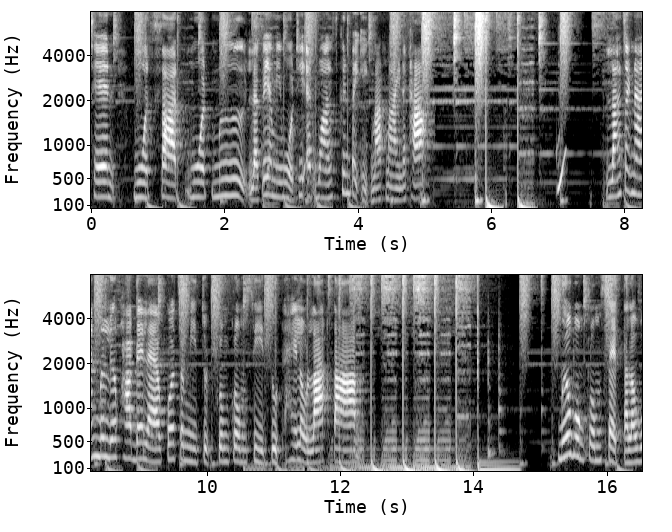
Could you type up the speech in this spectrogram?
เช่น หมวดสัตว์ หมวดมือ แล้วก็ยังมีหมวดที่ Advanced ขึ้นไปอีกมากมายนะคะ หลังจากนั้นเมื่อเลือกภาพได้แล้วก็จะมีจุดกลมๆ 4 จุดให้เราลากตาม เมื่อวงกลมเสร็จแต่ละว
